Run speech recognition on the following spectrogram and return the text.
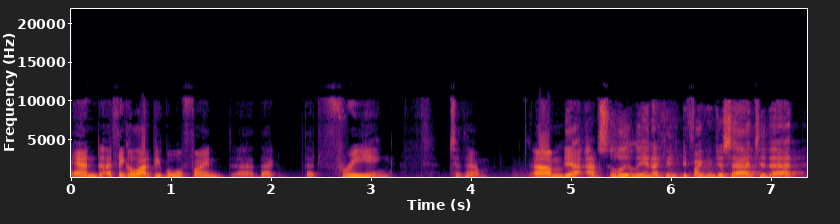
And I think a lot of people will find uh, that that freeing to them. Um, yeah, absolutely. And I can, if I can just add to that,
